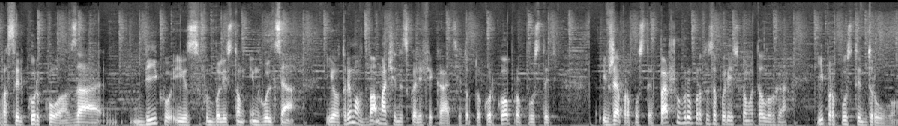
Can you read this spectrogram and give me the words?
Василь Курко за бійку із футболістом Інгульця і отримав два матчі дискваліфікації. Тобто Курко пропустить і вже пропустив першу гру проти Запорізького металурга і пропустить другу.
